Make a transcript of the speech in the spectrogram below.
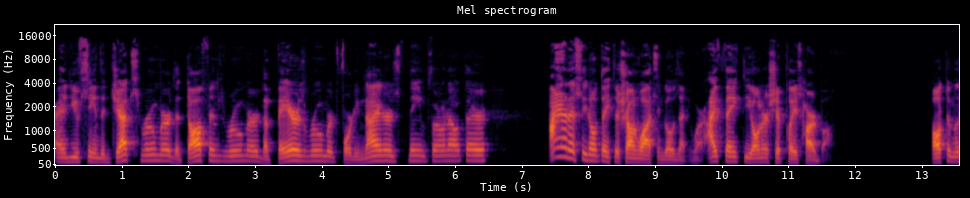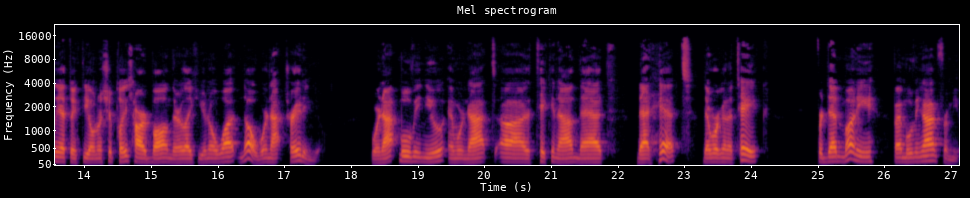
And you've seen the Jets rumor, the Dolphins rumor, the Bears rumored, 49ers name thrown out there. I honestly don't think Deshaun Watson goes anywhere. I think the ownership plays hardball. Ultimately, I think the ownership plays hardball, and they're like, you know what? No, we're not trading you. We're not moving you, and we're not uh, taking on that that hit that we're going to take for dead money by moving on from you.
